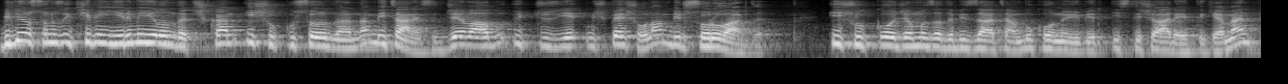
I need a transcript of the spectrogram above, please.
Biliyorsunuz 2020 yılında çıkan iş hukuku sorularından bir tanesi. Cevabı 375 olan bir soru vardı. İş hukuku hocamızla da biz zaten bu konuyu bir istişare ettik hemen.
